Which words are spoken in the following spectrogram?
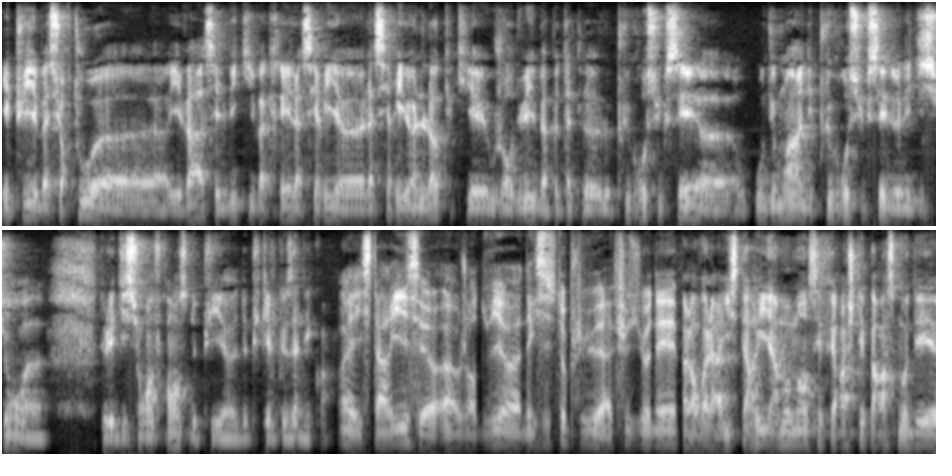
Et puis bah, surtout, euh, il va, c'est lui qui va créer la série, euh, la série Unlock, qui est aujourd'hui bah, peut-être le, plus gros succès, euh, ou du moins un des plus gros succès de l'édition, euh, de l'édition en France depuis depuis quelques années, quoi. Ouais, Istari aujourd'hui n'existe plus, a fusionné. Alors voilà, Istari à un moment s'est fait racheter par Asmodée,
